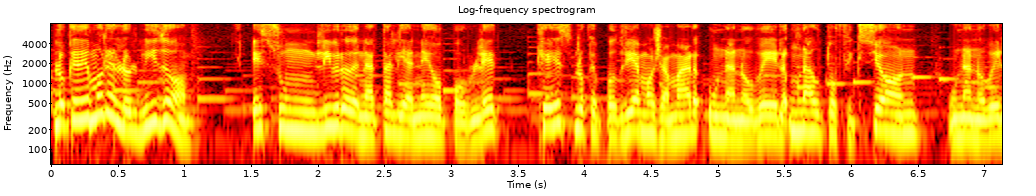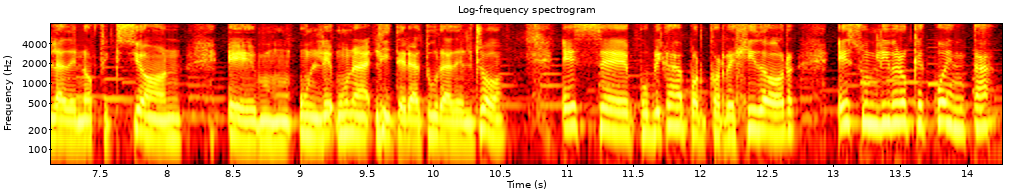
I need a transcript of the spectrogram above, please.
Lo que demora el olvido es un libro de Natalia Neo Poblet que es lo que podríamos llamar una novela, una autoficción, una novela de no ficción, em, una literatura del yo. Es eh, publicada por Corregidor, es un libro que cuenta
